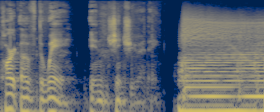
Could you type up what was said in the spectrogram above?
part of the way in Shinshu, I think.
